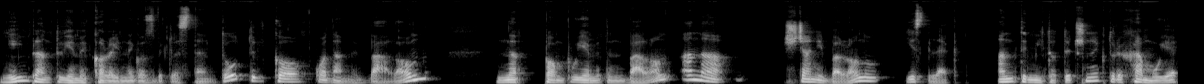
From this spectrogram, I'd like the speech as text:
nie implantujemy kolejnego zwykle stentu, tylko wkładamy balon, napompujemy ten balon, a na ścianie balonu jest lek antymitotyczny, który hamuje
